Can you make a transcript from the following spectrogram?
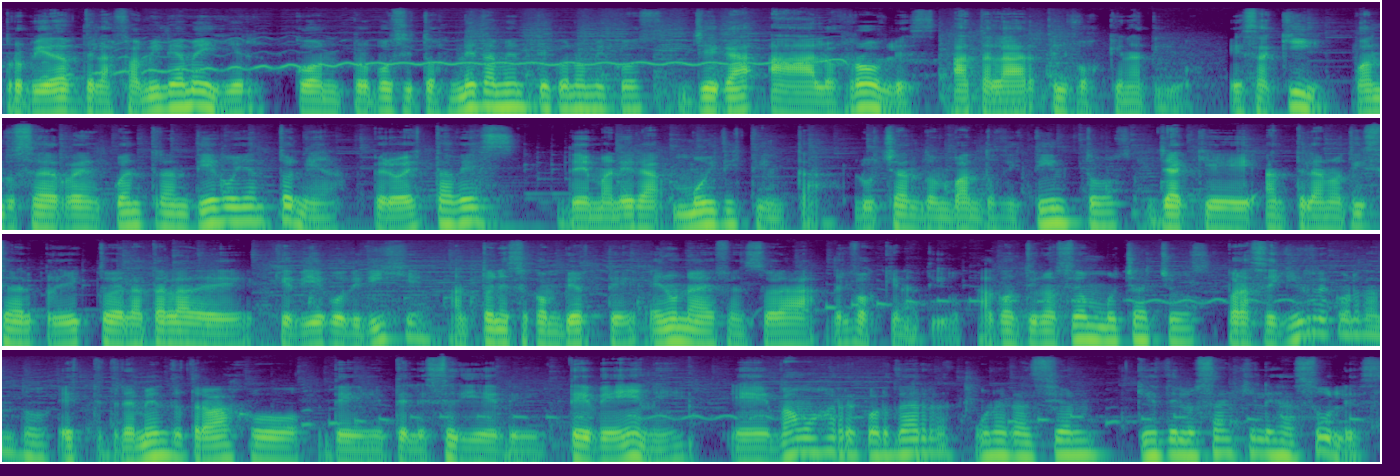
propiedad de la familia Meyer, con propósitos netamente económicos, llega a Los Robles a talar el bosque nativo. Es aquí cuando se reencuentran Diego y Antonia, pero esta vez de manera muy distinta, luchando en bandos distintos, ya que ante la noticia del proyecto de la tala de que Diego dirige, Antonia se convierte en una defensora del bosque nativo. A continuación, muchachos, para seguir recordando este tremendo trabajo de teleserie de TVN, eh, vamos a recordar una canción que es de Los Ángeles Azules,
